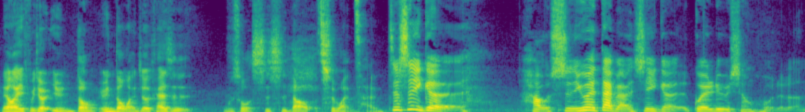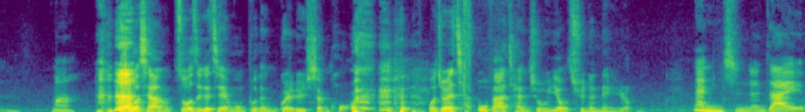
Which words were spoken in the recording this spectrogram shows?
晾完衣服就运动，运动完就开始无所事事到吃晚餐。这是一个好事，因为代表你是一个规律生活的人吗？我想做这个节目不能规律生活，我觉得产无法产出有趣的内容。那你只能在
